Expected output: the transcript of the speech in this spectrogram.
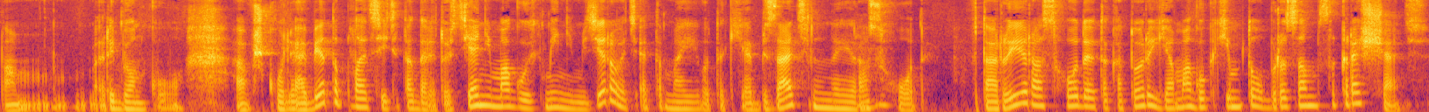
там, ребенку э, в школе обед оплатить и так далее. То есть я не могу их минимизировать. Это мои вот такие обязательные расходы. Вторые расходы – это которые я могу каким-то образом сокращать.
